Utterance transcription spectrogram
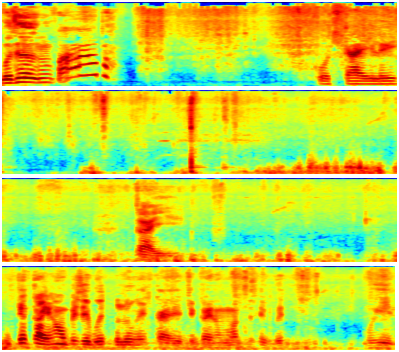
บ่ถึงป้าตโกดไกลเลยไก่จะไก่ห้องไปเสบิดไปลงไอ้ไก่จะไก่น้องมัดไปเสบิดบ่เห็น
